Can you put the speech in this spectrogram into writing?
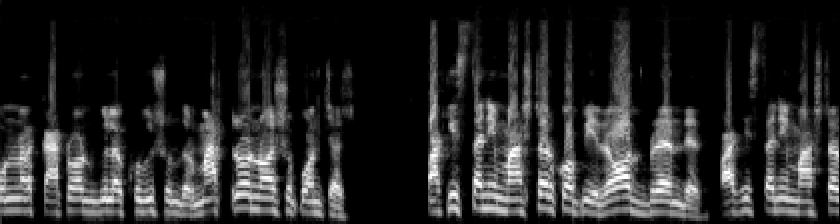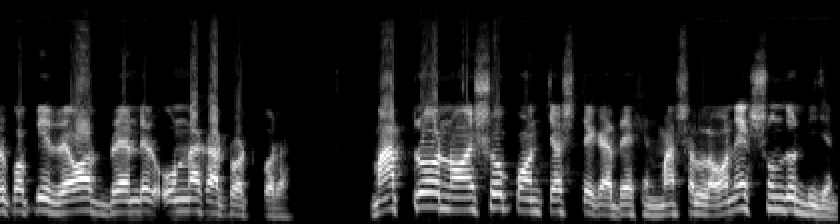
ওনার কাটওয়ার্টগুলা খুবই সুন্দর, মাত্র নয়শো পঞ্চাশ। পাকিস্তানি মাস্টার কপি রেওয়াত ব্র্যান্ডের পাকিস্তানি মাস্টার কপি রেওয়াত ব্র্যান্ডের ওন্না কাটওয়ার্ট করা। মাত্র নয়শো পঞ্চাশ টাকা, দেখেন মাসাল্লাহ অনেক সুন্দর ডিজাইন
